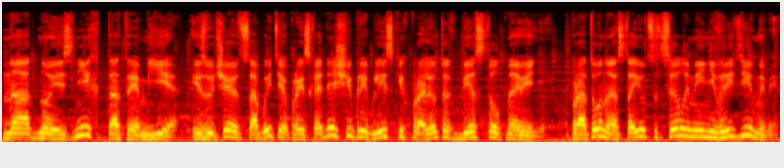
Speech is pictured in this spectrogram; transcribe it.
На одной из них, Тотем-Е, изучают события, происходящие при близких пролетах без столкновений. Протоны остаются целыми и невредимыми,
